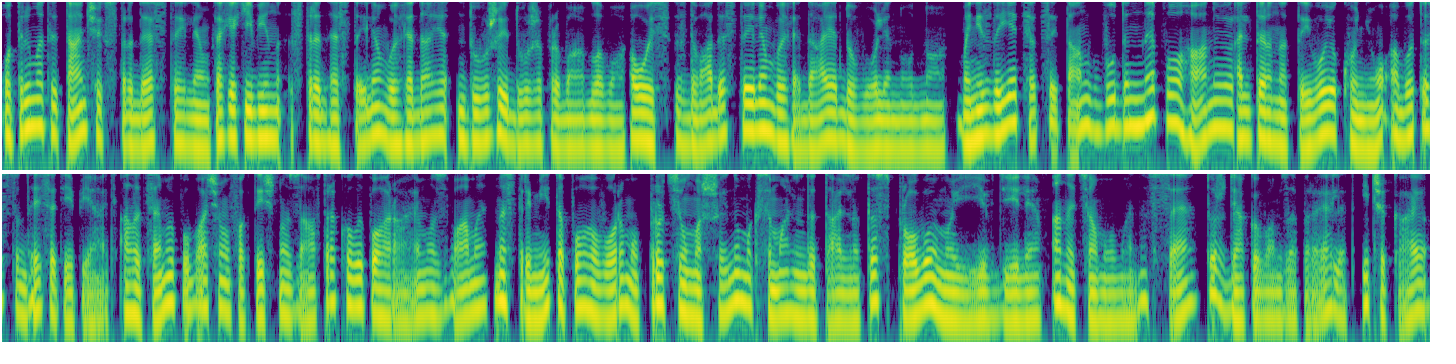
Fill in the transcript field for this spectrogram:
отримати танчик з 3D стилем, так як і він з 3D стилем виглядає дуже і дуже привабливо. А ось з 2D стилем виглядає доволі нудно. Мені здається здається, цей танк буде непоганою альтернативою коню або Т-110Е5. Але це ми побачимо фактично завтра, коли пограємо з вами на стрімі та поговоримо про цю машину максимально детально та спробуємо її в ділі. А на цьому у мене все. Тож дякую вам за перегляд і чекаю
